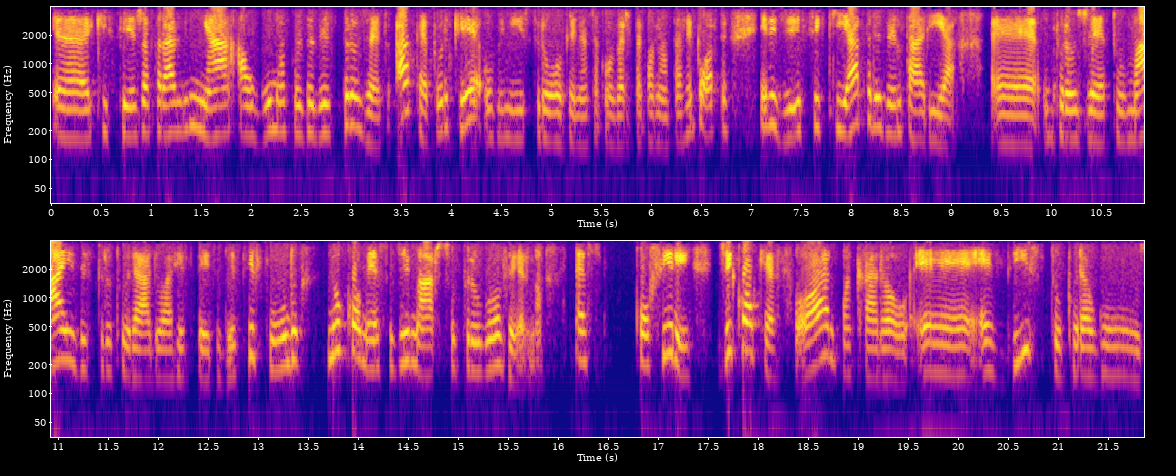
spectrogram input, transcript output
é, que seja para alinhar alguma coisa desse projeto. Até porque o ministro, ontem, nessa conversa com a nossa repórter, ele disse que apresentaria é, um projeto mais estruturado a respeito desse fundo no começo de março para o governo. É conferir. De qualquer forma, Carol, é, é visto por alguns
